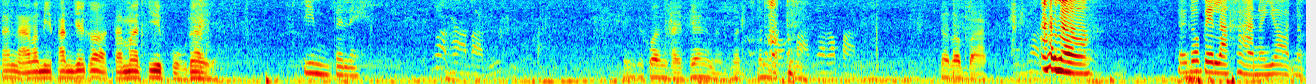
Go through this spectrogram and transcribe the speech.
หน้าหนาวเรามีพันธุ์เยอะก็สามารถที่จะปลูกได้จิ้มไปเลย เป็นตะกอนไข่แพงหน่อยมันมันเป็นเจ้าละบาทอ้าวเหรอแล้วก็เป็นราคาเนอะยอดเนาะ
